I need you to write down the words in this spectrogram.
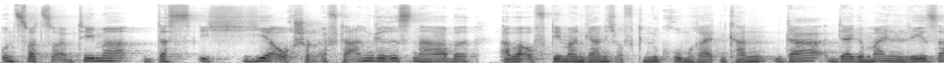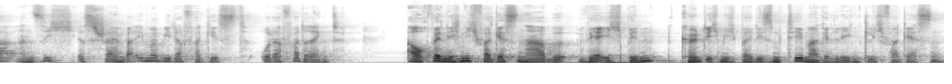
und zwar zu einem Thema, das ich hier auch schon öfter angerissen habe, aber auf dem man gar nicht oft genug rumreiten kann, da der gemeine Leser an sich es scheinbar immer wieder vergisst oder verdrängt. Auch wenn ich nicht vergessen habe, wer ich bin, könnte ich mich bei diesem Thema gelegentlich vergessen.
